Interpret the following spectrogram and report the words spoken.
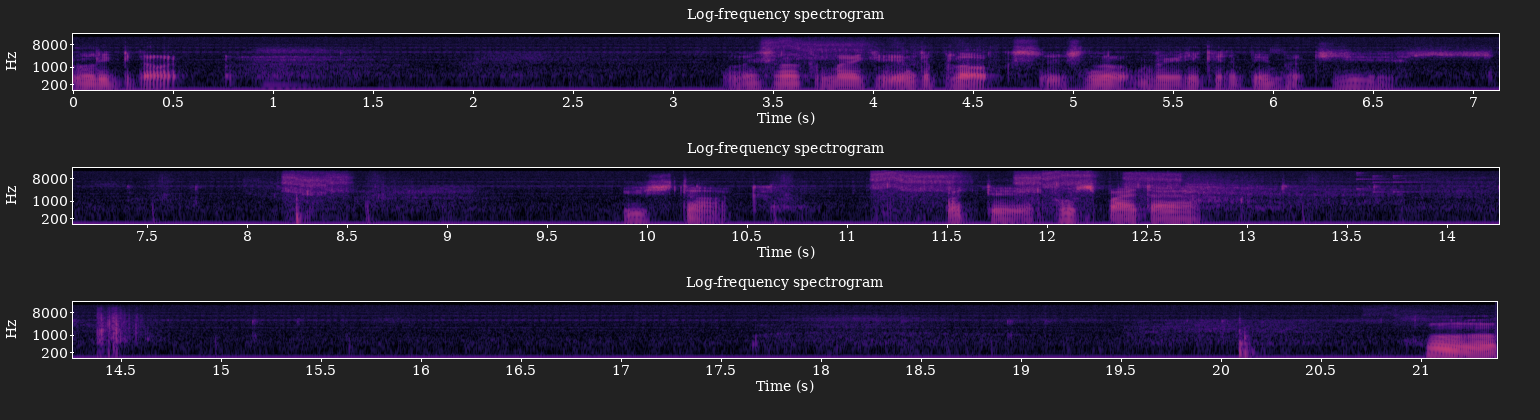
Lignite. Unless I can make it into blocks, it's not really going to be much use. You stuck. What the poor spider? Hmm.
